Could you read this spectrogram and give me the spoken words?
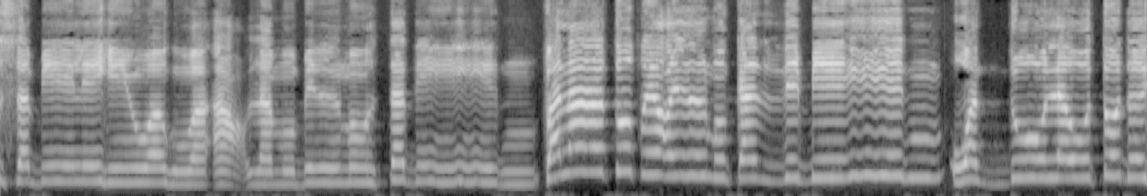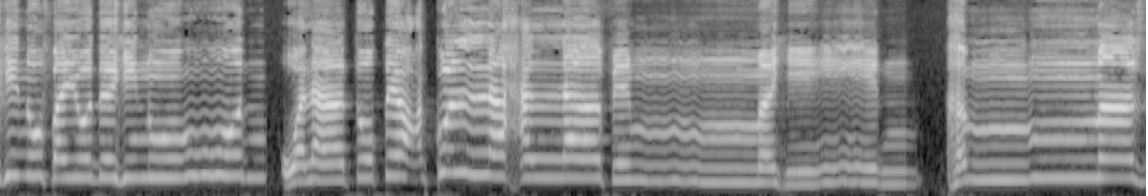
سبيله وهو أعلم بالمهتدين. فلا تطع المكذبين. ودوا لو تدهن فيدهنون. ولا تطع كل حلاف مهين. هماز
